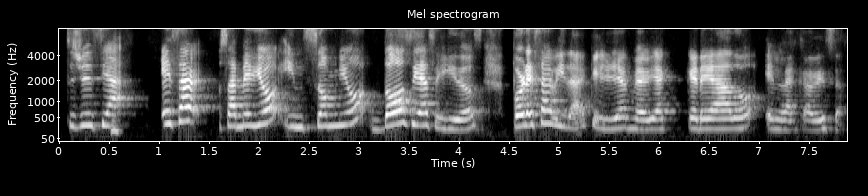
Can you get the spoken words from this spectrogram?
Entonces yo decía, esa, o sea, me dio insomnio dos días seguidos por esa vida que yo ya me había creado en la cabeza.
